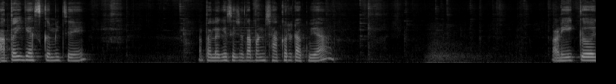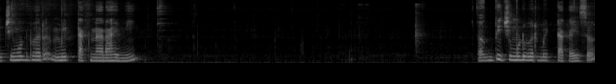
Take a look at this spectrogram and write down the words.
आताही गॅस कमीच आहे. आता लगेच याच्यात आपण साखर टाकूया. आणि एक चिमूटभर मीठ टाकणार आहे मी. अगदी चिमूटभर मीठ टाकायचं.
